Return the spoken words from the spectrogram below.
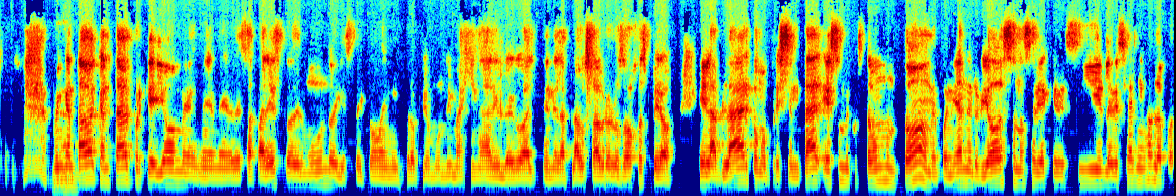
me encantaba cantar porque yo me, me, desaparezco del mundo y estoy como en mi propio mundo imaginario y luego en el aplauso abro los ojos, pero el hablar, como presentar, eso me costaba un montón, me ponía nervioso, no sabía qué decir, le decía a alguien, habla por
